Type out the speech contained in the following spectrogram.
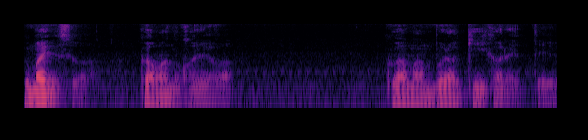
うまいですよ。クワマンのカレーは。クワマンブラッキーカレーっていう。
